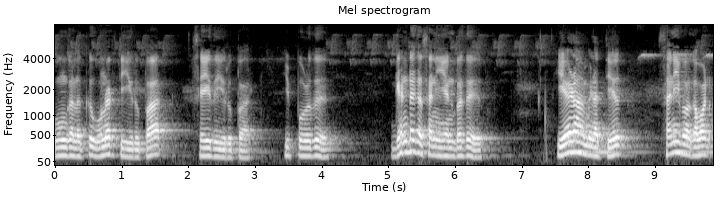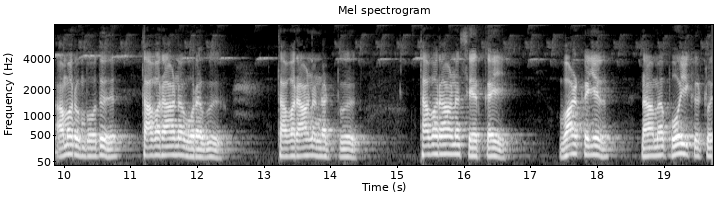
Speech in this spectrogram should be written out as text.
உங்களுக்கு உணர்த்தி இருப்பார் செய்து இருப்பார் இப்பொழுது கண்டக சனி என்பது ஏழாம் இடத்தில் சனி பகவான் அமரும்போது தவறான உறவு தவறான நட்பு தவறான சேர்க்கை வாழ்க்கையில் நாம் போய்கிட்டு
